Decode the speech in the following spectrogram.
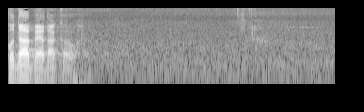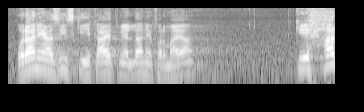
خدا پیدا کرو۔ قرآن عزیز کی حکایت میں اللہ نے فرمایا کہ ہر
